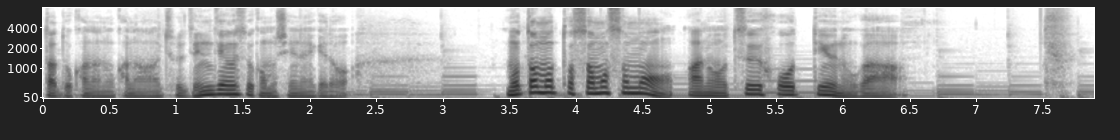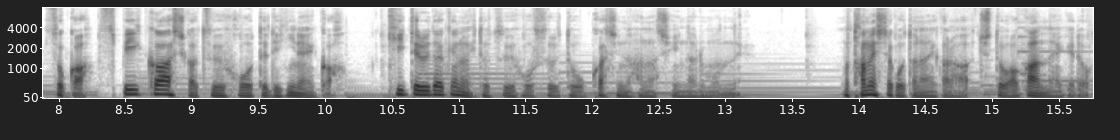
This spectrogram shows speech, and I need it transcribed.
たとかなのかなちょっと全然嘘かもしれないけど、もともとそもそも、あの、通報っていうのが、そっか、スピーカーしか通報ってできないか。聞いてるだけの人通報するとおかしな話になるもんね。試したことないからちょっとわかんないけど。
